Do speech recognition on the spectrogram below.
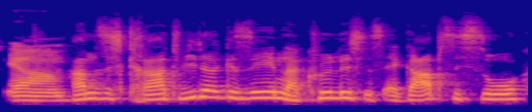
Ja. Haben sich gerade wieder gesehen. Natürlich, es ergab sich so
